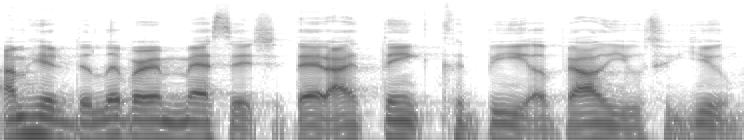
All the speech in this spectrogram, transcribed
I'm here to deliver a message that I think could be of value to you.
